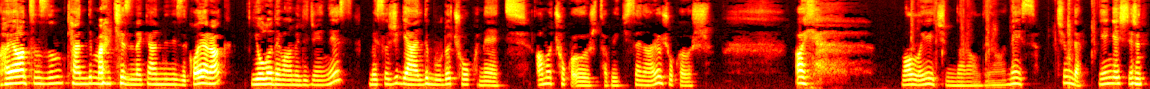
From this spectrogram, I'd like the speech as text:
hayatınızın kendi merkezine kendinizi koyarak yola devam edeceğiniz mesajı geldi burada çok net. Ama çok ağır tabii ki senaryo çok ağır. Ay vallahi içim daraldı ya. Neyse. Şimdi yengeçlerin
